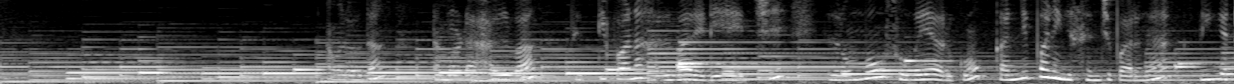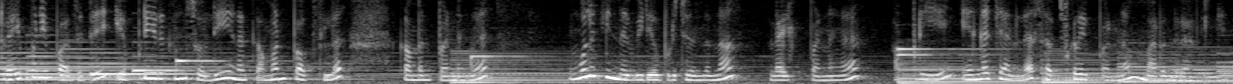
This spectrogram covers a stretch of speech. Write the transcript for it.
அவ்வளோதான் நம்மளோட ஹல்வா தித்திப்பான ஹல்வா ரெடி ஆயிடுச்சு. இது ரொம்பவும் சுவையாக இருக்கும். கண்டிப்பாக நீங்கள் செஞ்சு பாருங்கள் நீங்கள் ட்ரை பண்ணி பார்த்துட்டு எப்படி இருக்குன்னு சொல்லி எனக்கு கமெண்ட் பாக்ஸில் கமெண்ட் பண்ணுங்கள் உங்களுக்கு இந்த வீடியோ பிடிச்சிருந்ததுன்னா லைக் பண்ணுங்கள் அப்படியே எங்கள் சேனலை சப்ஸ்கிரைப் பண்ண மறந்துடாதீங்க.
